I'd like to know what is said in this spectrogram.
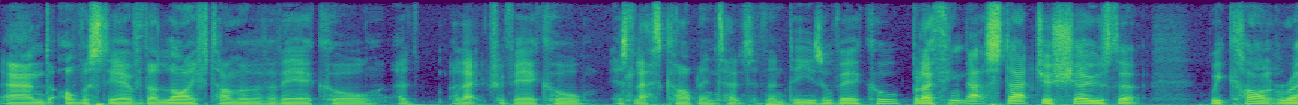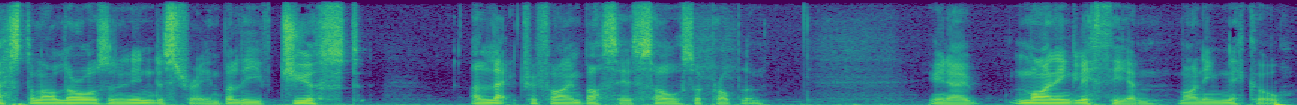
and obviously over the lifetime of a vehicle, an electric vehicle is less carbon intensive than a diesel vehicle. But I think that stat just shows that we can't rest on our laurels in an industry and believe just electrifying buses solves the problem. You know, mining lithium, mining nickel,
